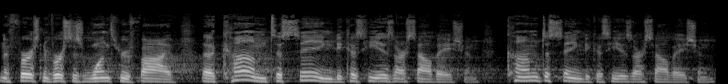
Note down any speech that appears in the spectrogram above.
The first, in verses 1 through 5, uh, come to sing because he is our salvation. Come to sing because he is our salvation.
